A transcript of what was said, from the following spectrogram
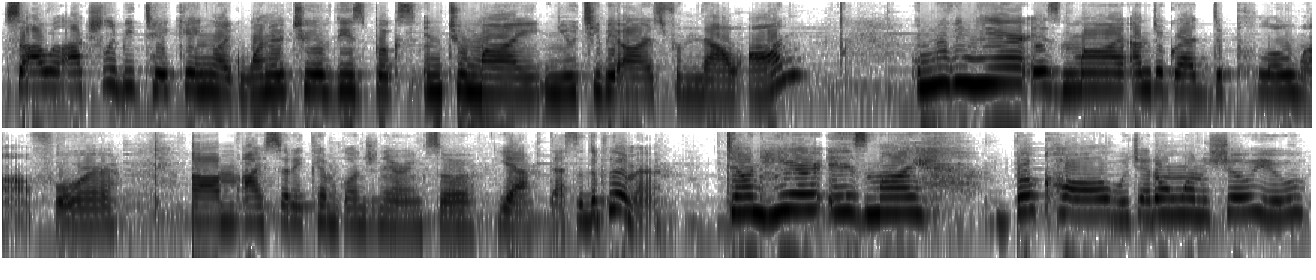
So I will actually be taking like one or two of these books into my new TBRs from now on. And moving here is my undergrad diploma for um, I studied chemical engineering so yeah that's the diploma. Down here is my book haul which I don't want to show you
